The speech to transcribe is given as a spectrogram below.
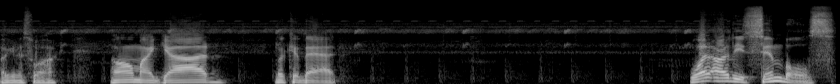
Look at this walk. Oh my god. Look at that. What are these symbols?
